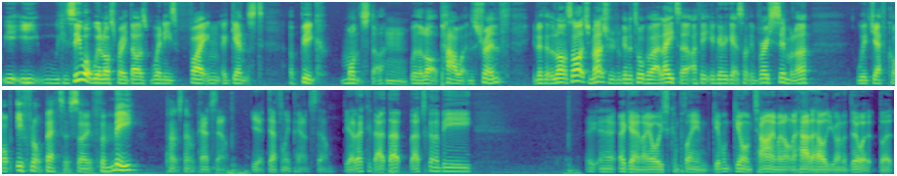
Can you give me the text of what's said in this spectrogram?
you, you, we can see what Will Ospreay does when he's fighting against a big monster mm. with a lot of power and strength. You look at the Lance Archer match, which we're going to talk about later. I think you're going to get something very similar with Jeff Cobb, if not better. So for me, pants down. pants down. Yeah, definitely pants down. Yeah, that that that that's going to be. Again, I always complain. Give them give them time. I don't know how the hell you're going to do it, but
